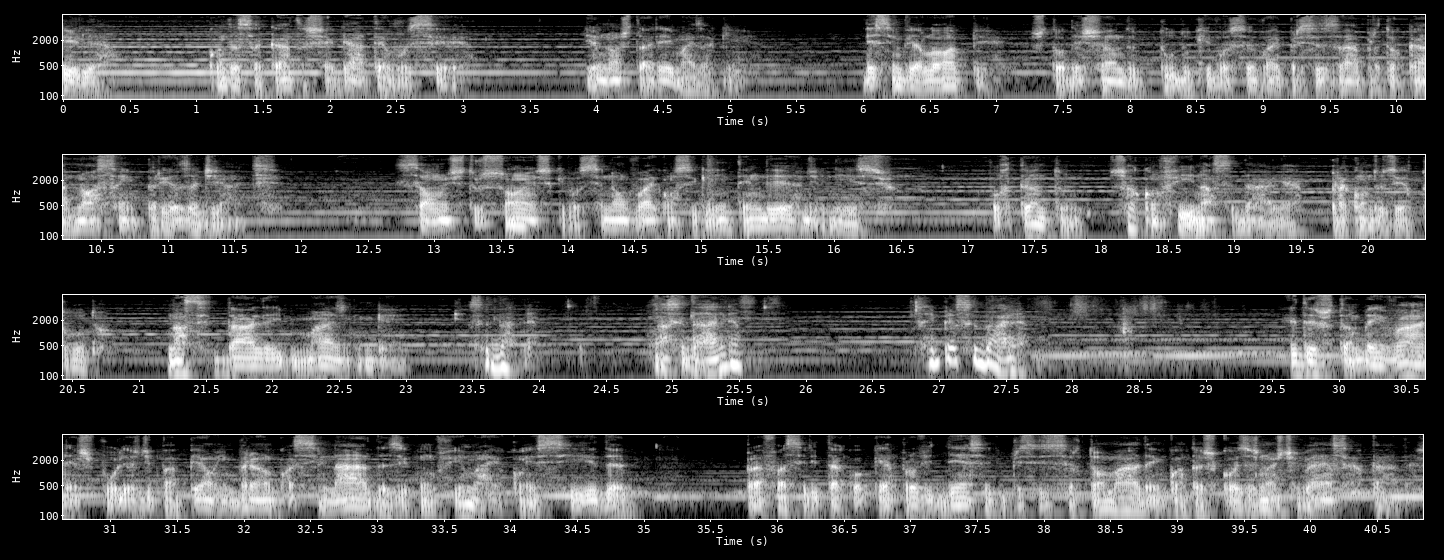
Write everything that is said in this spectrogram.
Filha, quando essa carta chegar até você, eu não estarei mais aqui. Nesse envelope, estou deixando tudo o que você vai precisar para tocar nossa empresa adiante. São instruções que você não vai conseguir entender de início. Portanto, só confie na Cidália para conduzir tudo. Na Cidália e mais ninguém. Cidália. Na Cidália. Sempre a Cidália. E deixo também várias folhas de papel em branco assinadas e com firma reconhecida para facilitar qualquer providência que precise ser tomada enquanto as coisas não estiverem acertadas.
